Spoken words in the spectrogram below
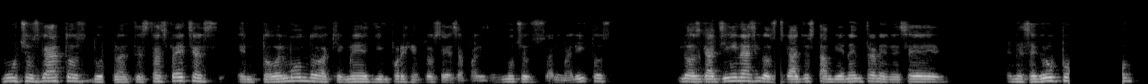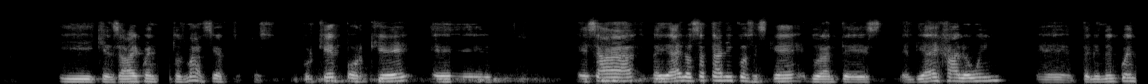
muchos gatos durante estas fechas en todo el mundo. Aquí en Medellín, por ejemplo, se desaparecen muchos animalitos. Los gallinas y los gallos también entran en ese, en ese grupo y quién sabe cuántos más, ¿cierto? Pues, ¿Por qué? Porque eh, esa, la idea de los satánicos es que durante el día de Halloween, eh, teniendo en cuenta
